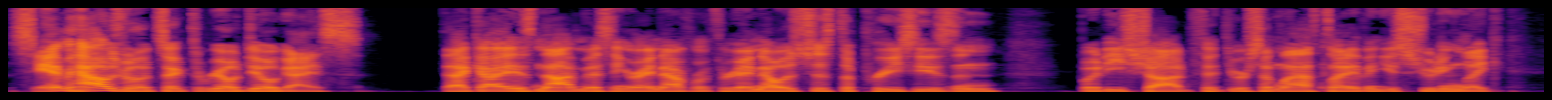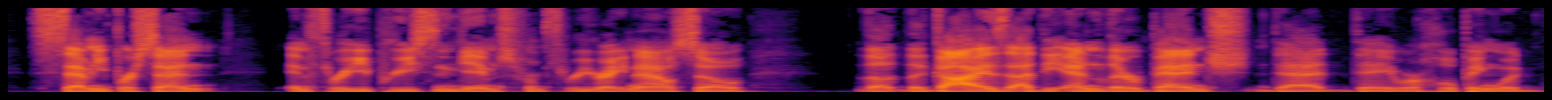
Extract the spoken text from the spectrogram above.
Sam Hauser looks like the real deal, guys. That guy is not missing right now from three. I know it's just the preseason, but he shot 50% last night. I think he's shooting like 70% in three preseason games from three right now. So the the guys at the end of their bench that they were hoping would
